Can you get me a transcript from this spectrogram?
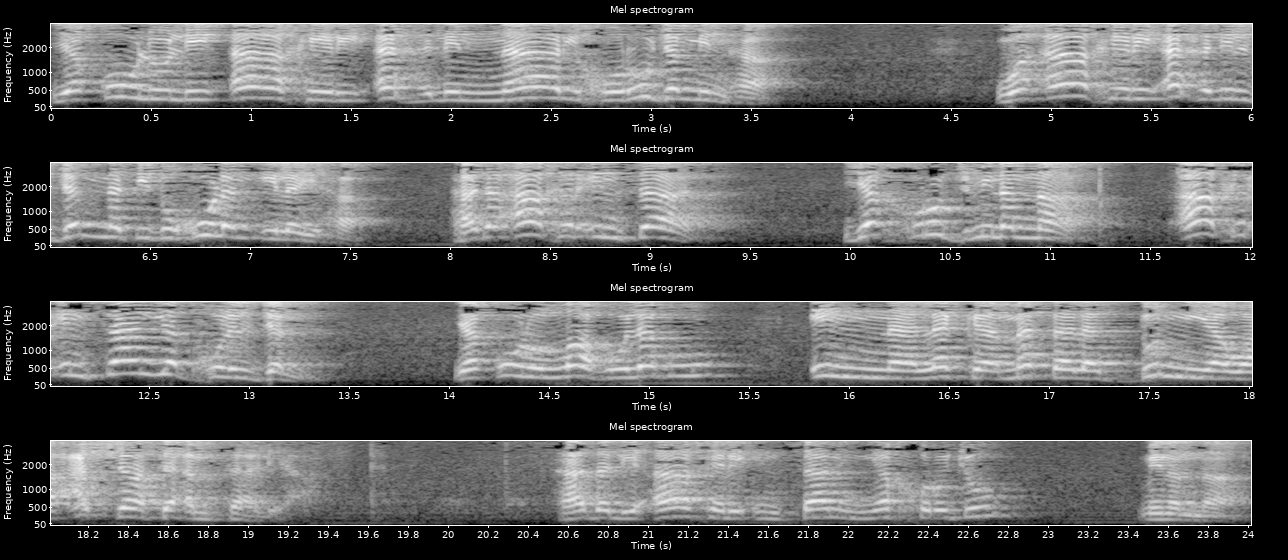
يقول لآخر أهل النار خروجا منها وآخر أهل الجنة دخولا إليها. هذا آخر إنسان يخرج من النار. آخر إنسان يدخل الجنة. يقول الله له إن لك مثل الدنيا وعشرة أمثالها. هذا لآخر إنسان يخرج من النار.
